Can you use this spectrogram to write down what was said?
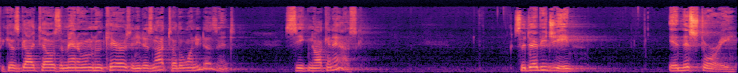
Because God tells the man or woman who cares, and He does not tell the one who doesn't. Seek, knock, and ask. So, WG, in this story,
